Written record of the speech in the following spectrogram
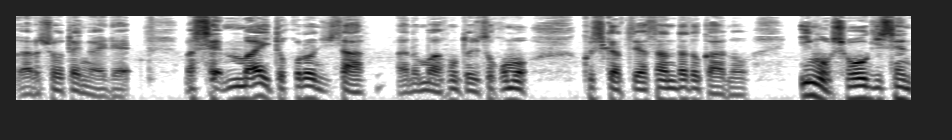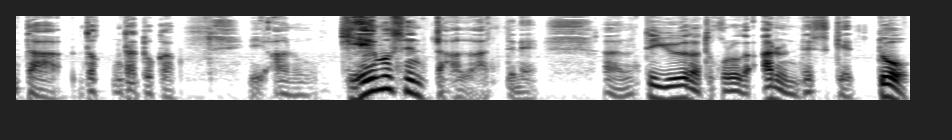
あの商店街で、まあ狭いところにさ、あのまあ本当にそこも串カツ屋さんだとか、あの、囲碁将棋センターだとか、あの、ゲームセンターがあってね、あの、っていうようなところがあるんですけど、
